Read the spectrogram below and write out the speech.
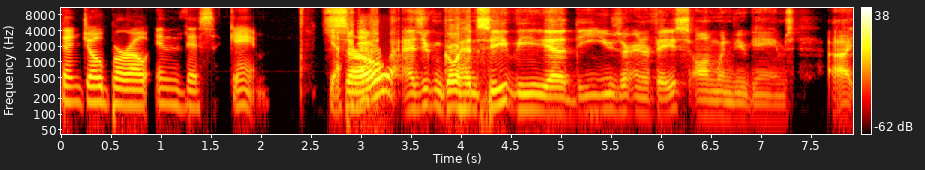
than Joe Burrow in this game. Yes, so, as you can go ahead and see via the user interface on WinView Games, uh,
